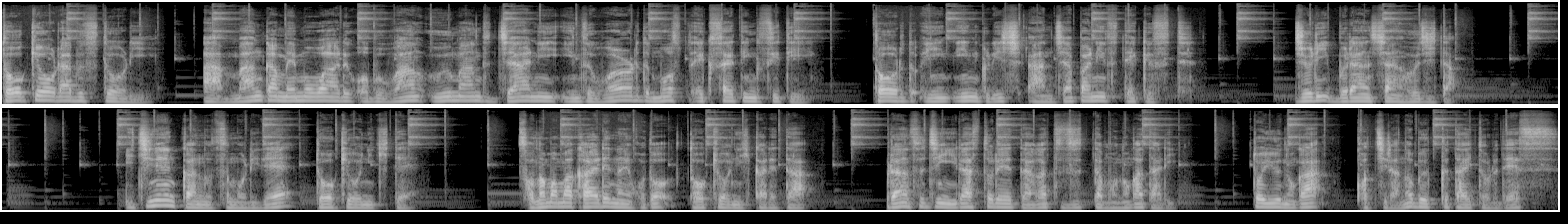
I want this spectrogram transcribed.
東京ラブストーリー A manga memoir of one woman's journey in the world's most exciting city told in English and Japanese text. ジュリ・ブランシャン・藤田1年間のつもりで東京に来てそのまま帰れないほど東京に惹かれたフランス人イラストレーターが綴った物語というのがこちらのブックタイトルです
